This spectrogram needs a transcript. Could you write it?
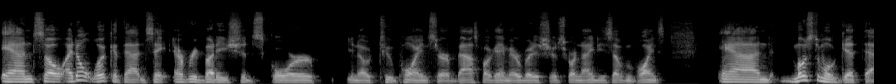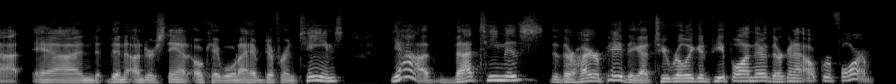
And so I don't look at that and say everybody should score, you know, two points or a basketball game, everybody should score 97 points. And most of them will get that and then understand, okay, well, when I have different teams, yeah, that team is they're higher paid. They got two really good people on there. They're going to outperform,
